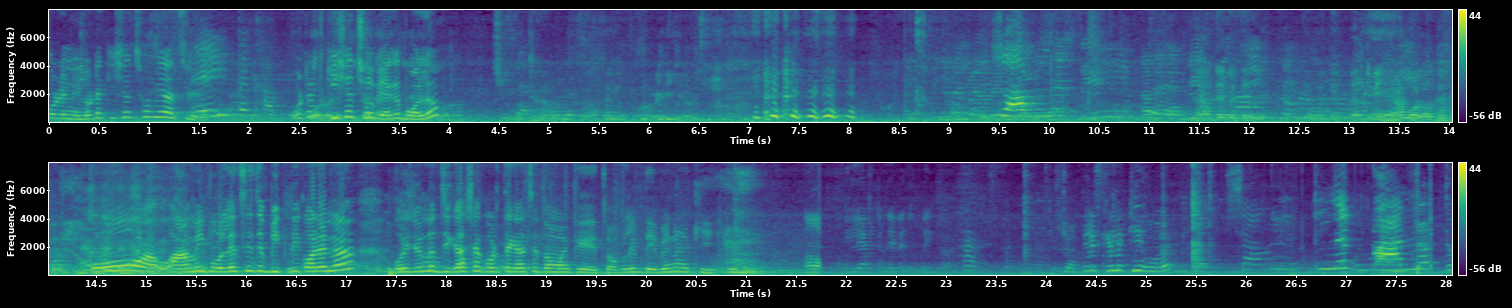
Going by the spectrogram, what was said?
করে নিল। ওটা কিসের ছবি আছে? ওটা কিসের ছবি? আগে বলো। ও আমি বলেছি যে বিক্রি করে না ওই জন্য জিজ্ঞাসা করতে গেছে তোমাকে চকলেট দেবে নাকি? দিলে একটা নেবে তুমি চকলেট খেলে কি হয় চকলেট ভালো তো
